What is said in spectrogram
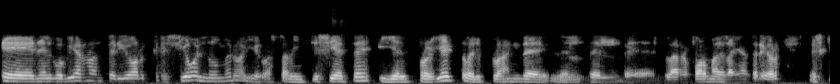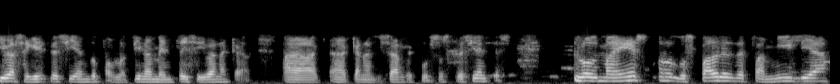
en el gobierno anterior creció el número, llegó hasta 27 y el proyecto del plan de, del- del- de la reforma del año anterior es que iba a seguir creciendo paulatinamente y se iban a canalizar recursos crecientes. Los maestros, los padres de familia,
